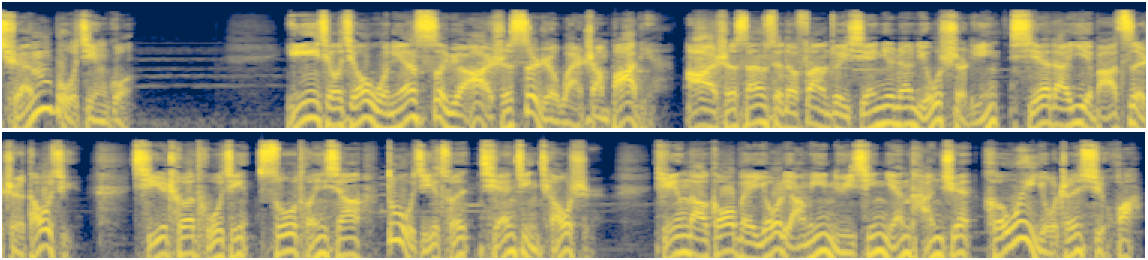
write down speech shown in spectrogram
全部经过。一九九五年四月二十四日晚上八点，二十三岁的犯罪嫌疑人刘世林携带一把自制刀具，骑车途经苏屯乡杜集村前进桥时，听到沟北有两名女青年谭娟和魏有珍叙话，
